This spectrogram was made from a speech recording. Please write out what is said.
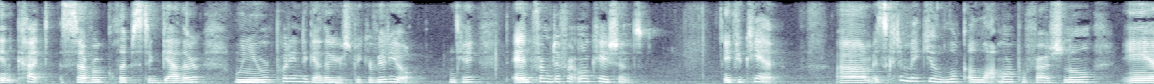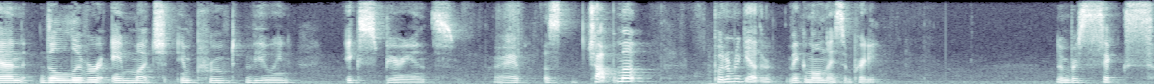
and cut several clips together when you are putting together your speaker video, okay? And from different locations, if you can. Um, it's going to make you look a lot more professional and deliver a much improved viewing experience. All right, let's chop them up, put them together, make them all nice and pretty. Number six,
